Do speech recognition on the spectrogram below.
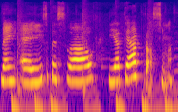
Bem, é isso, pessoal, e até a próxima!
